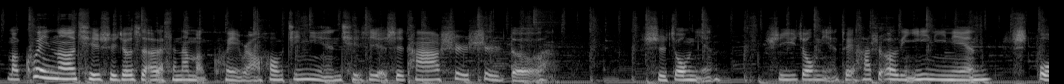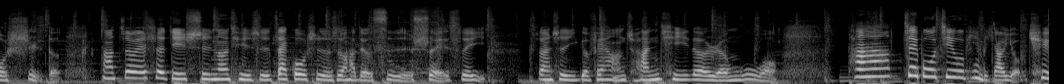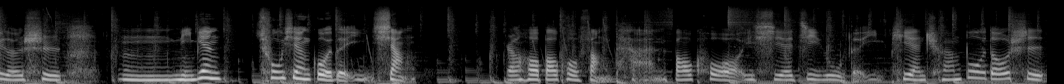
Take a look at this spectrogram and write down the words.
McQueen 呢，其实就是 Alexander McQueen，然后今年其实也是他逝世的十周年、十一周年。对，他是二零一零年过世的。那这位设计师呢，其实在过世的时候他只有四十岁，所以算是一个非常传奇的人物哦。他这部纪录片比较有趣的是，嗯，里面出现过的影像。然后包括访谈，包括一些记录的影片，全部都是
